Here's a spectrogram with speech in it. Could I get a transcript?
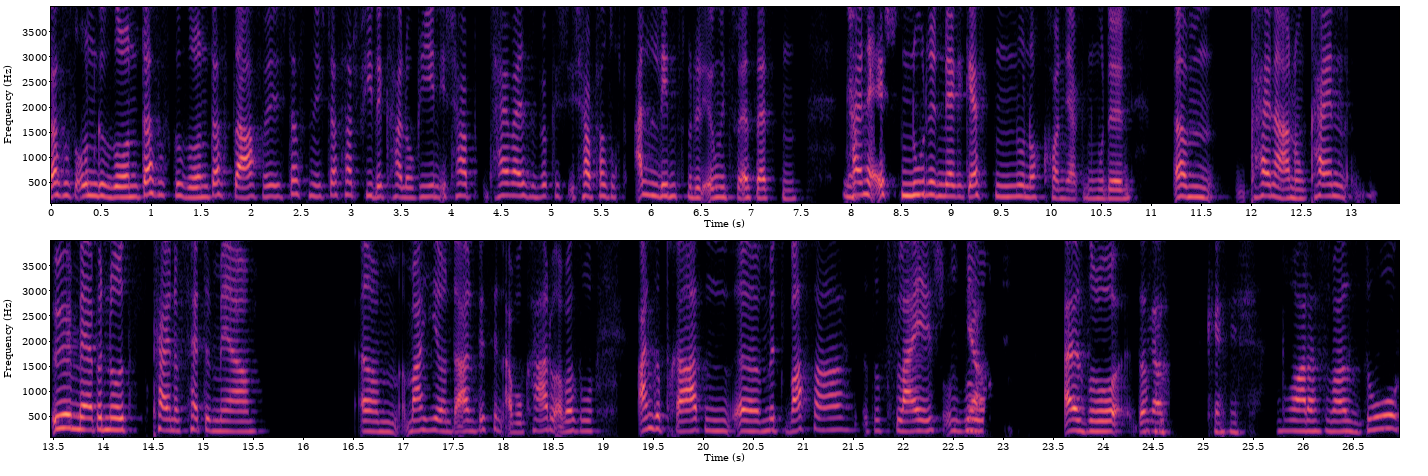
das ist ungesund, das ist gesund, das darf ich, das nicht, das hat viele Kalorien. Ich habe teilweise wirklich, ich habe versucht, alle Lebensmittel irgendwie zu ersetzen. Ja. Keine echten Nudeln mehr gegessen, nur noch Cognac-Nudeln. Ähm, keine Ahnung, kein Öl mehr benutzt, keine Fette mehr. Ähm, mal hier und da ein bisschen Avocado, aber so angebraten äh, mit Wasser, das Fleisch und so. Ja. Also, das Ja, das kenne ich. Boah, das war so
